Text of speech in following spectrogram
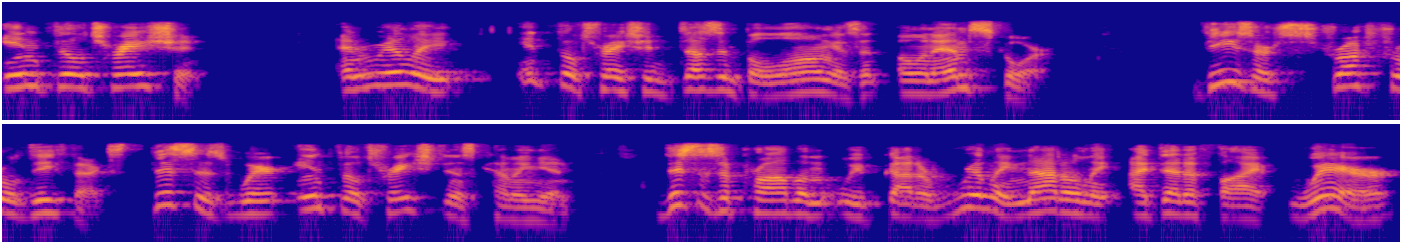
infiltration. And really, infiltration doesn't belong as an O&M score. These are structural defects. This is where infiltration is coming in. This is a problem we've got to really not only identify where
